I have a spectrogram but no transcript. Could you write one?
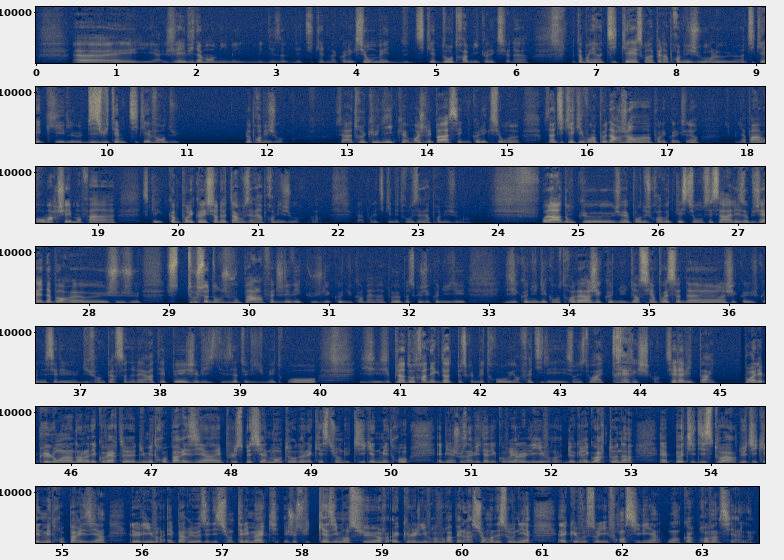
Euh, j'ai évidemment mis des, tickets de ma collection, mais des tickets d'autres amis collectionneurs. Notamment, il y a un ticket, ce qu'on appelle un premier jour, un ticket qui est le 18e ticket vendu, le premier jour. C'est un truc unique. Moi, je ne l'ai pas. C'est une collection. Euh, c'est un ticket qui vaut un peu d'argent hein, pour les collectionneurs. Il n'y a pas un gros marché, mais enfin, euh, ce qui est comme pour les collectionneurs de timbres, vous avez un premier jour. Bah, pour les tickets de métro, vous avez un premier jour. Voilà, donc euh, j'ai répondu, je crois, à votre question. C'est ça, les objets. D'abord, euh, tout ce dont je vous parle, en fait, je l'ai vécu, je l'ai connu quand même un peu parce que j'ai connu des, connu des contrôleurs, j'ai connu d'anciens poissonneurs, je connaissais les différentes personnes à la RATP, j'ai visité les ateliers du métro. J'ai plein d'autres anecdotes parce que le métro, en fait, son histoire est très riche. C'est la vie de Paris. Pour aller plus loin dans la découverte du métro parisien et plus spécialement autour de la question du ticket de métro, eh bien, je vous invite à découvrir le livre de Grégoire Tona, Petite histoire du ticket de métro parisien. Le livre est paru aux éditions Télémac et je suis quasiment sûr que le livre vous rappellera sûrement des souvenirs, que vous soyez francilien ou encore provincial.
